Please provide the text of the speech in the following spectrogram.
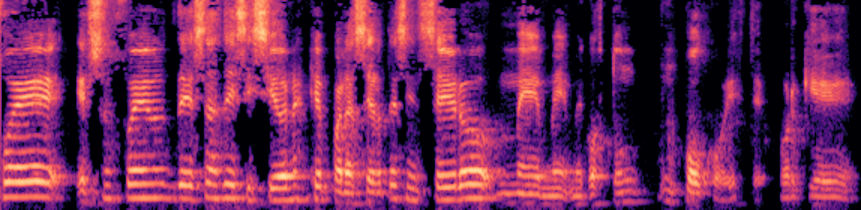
fue, eso fue de esas decisiones que, para serte sincero, me, me- costó un, un poco, ¿viste? Porque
